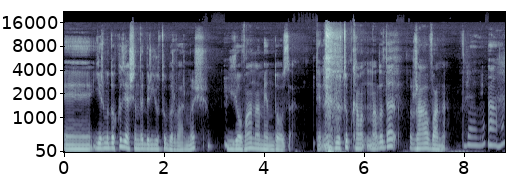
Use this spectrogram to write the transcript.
Ee, 29 yaşında bir YouTuber varmış. Giovanna Mendoza denen YouTube kanalı da Ravana. Bravo. Aha.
